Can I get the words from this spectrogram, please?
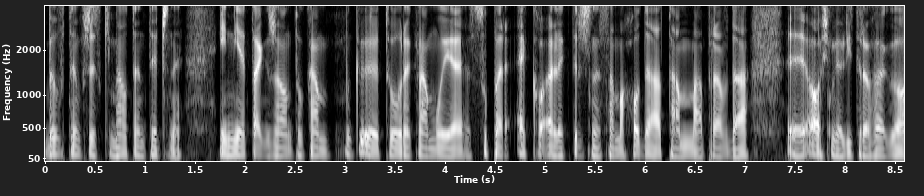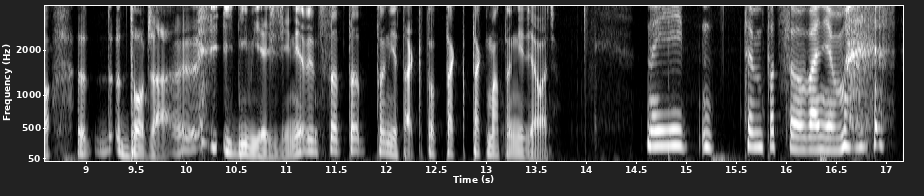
był w tym wszystkim autentyczny. I nie tak, że on tu, kam, tu reklamuje super ekoelektryczne samochody, a tam ma, prawda, y, ośmiolitrowego d- Dodge'a y, i, i nim jeździ, nie? Więc to, to, to nie tak, to tak, tak ma to nie działać. No i tym podsumowaniem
